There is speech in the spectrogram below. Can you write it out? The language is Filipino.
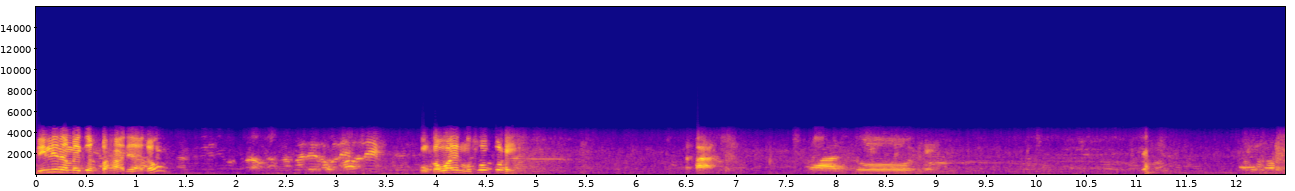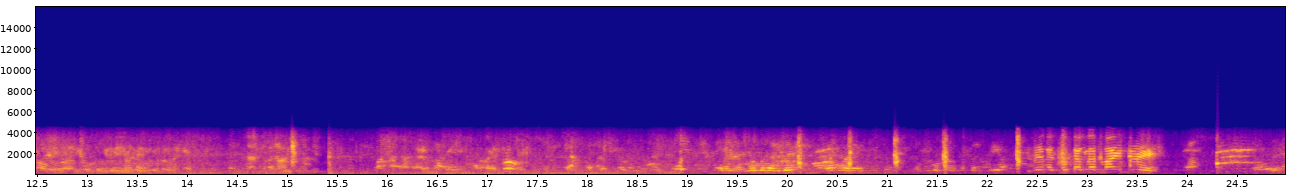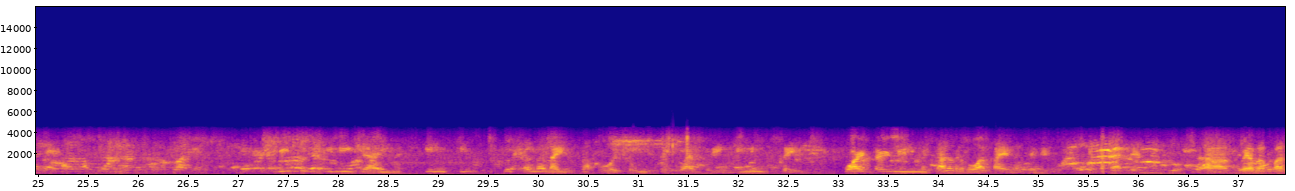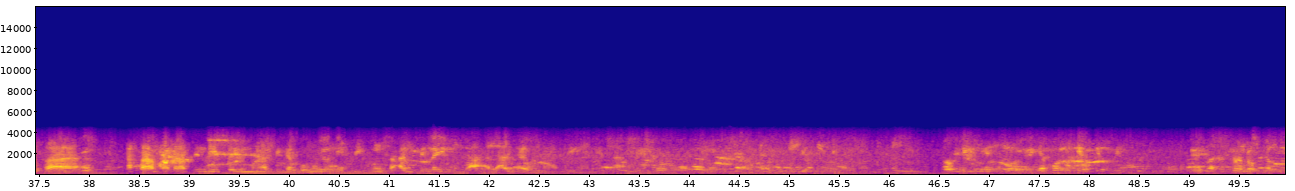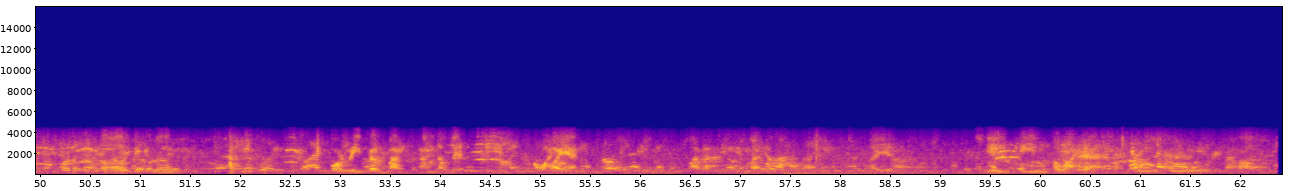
Dili na may gus baha diya dong. Kung kawayan mo sukol eh. Taas. One, two, three. Kasi nagbutang lang main din eh. Dito sa iligan, institutionalize na po itong sequencing. Meaning to say, quarterly nagkasagawa tayo ng ganito natin. Uh, pera pa sa kasama natin dito yung mga tiga-community kung saan sila yung nag-aalaga ng ating Okay, sige po. For riverbank ang the best in Kawayan. Para hindi man. Ayan. Healthy yung kawayan. Oo.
